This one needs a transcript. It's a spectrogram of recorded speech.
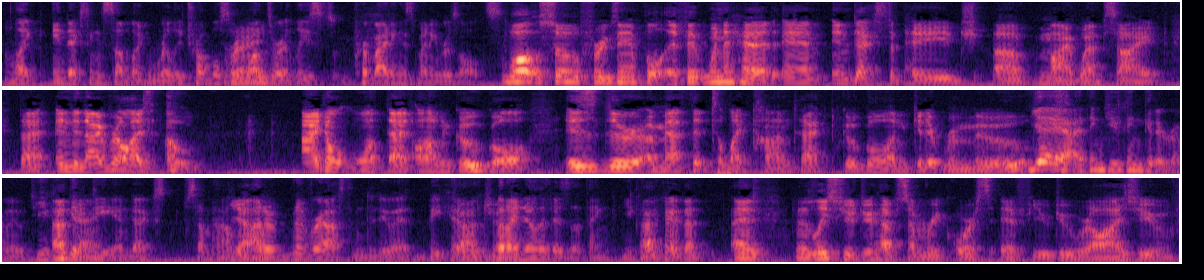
like indexing some like really troublesome Right. ones, or at least providing as many results. Well, so for example, if it went ahead and indexed a page of my website that, and then I realized, oh, I don't want that on Google. Is there a method to like contact Google and get it removed? Yeah, yeah, I think you can get it removed. You can get it de-indexed somehow. Yeah. I've never asked them to do it because, Gotcha. but I know that is a thing. You can Okay, then and at least you do have some recourse if you do realize you've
